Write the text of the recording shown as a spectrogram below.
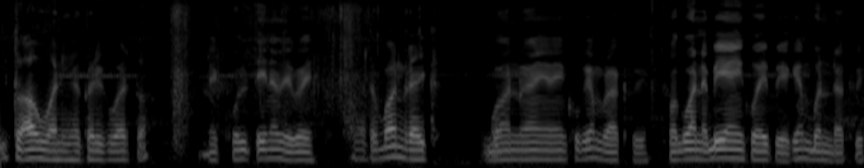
એ તો આવવાની છે ઘડીક વાર તો એ ખુલતી નથી ભાઈ આ તો બંધ રાખ બંધ આંખું કેમ રાખવી? ભગવાનને બે આંખો આપી, કેમ બંધ રાખવી?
